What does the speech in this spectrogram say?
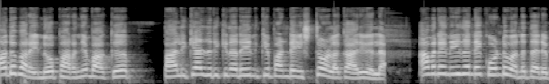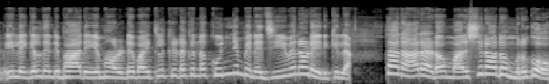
മധു പറയുന്നു പറഞ്ഞ വാക്ക് പാലിക്കാതിരിക്കുന്നത് എനിക്ക് പണ്ടേ ഇഷ്ടമുള്ള കാര്യമല്ല. അവനെ നീ തന്നെ കൊണ്ടുവന്ന് തരും. ഇല്ലെങ്കിൽ നിന്റെ ഭാര്യയും അവളുടെ വയറ്റിൽ കിടക്കുന്ന കുഞ്ഞും പിന്നെ ജീവനോടെ ഇരിക്കില്ല. താൻ ആരാടോ മനുഷ്യനോടോ മൃഗമോ?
